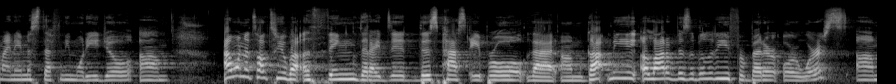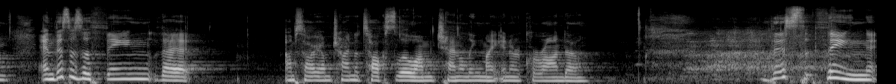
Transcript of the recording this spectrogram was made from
My name is Stephanie Morillo. Um, I want to talk to you about a thing that I did this past April that um, got me a lot of visibility for better or worse. Um, and this is a thing that, I'm sorry, I'm trying to talk slow. I'm channeling my inner Kronda. this thing,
